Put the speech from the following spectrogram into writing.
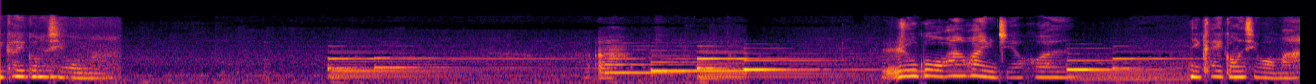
你可以恭喜我吗？如果我和焕宇结婚，你可以恭喜我吗？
